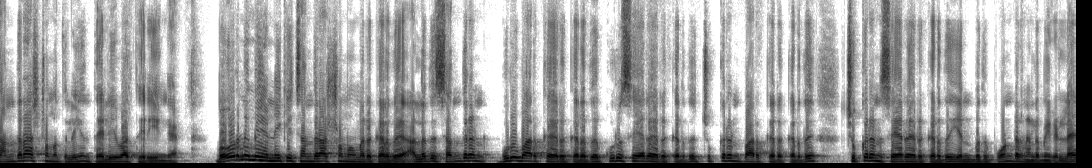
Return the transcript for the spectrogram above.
சந்திராஷ்டமத்திலையும் தெளிவாக தெரியுங்க. பௌர்ணமி அன்னைக்கு சந்திராஷ்டமம் இருக்கிறது அல்லது சந்திரன் குரு பார்க்க இருக்கிறது குரு சேர இருக்கிறது சுக்கிரன் பார்க்க இருக்கிறது சுக்கிரன் சேர இருக்கிறது என்பது போன்ற நிலைமைகளில்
